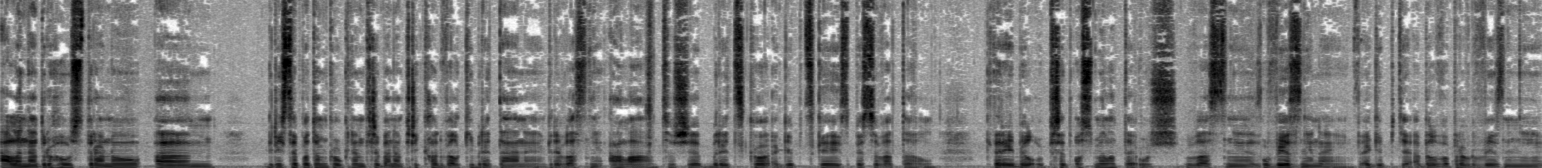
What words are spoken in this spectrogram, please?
Ale na druhou stranu, um, když se potom koukneme třeba například Velké Británie, kde vlastně Allah, což je britsko-egyptský spisovatel, který byl před osmi lety už vlastně uvězněný v Egyptě a byl opravdu vězněný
